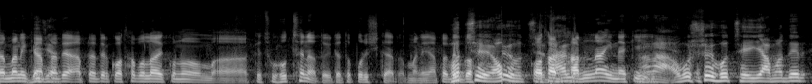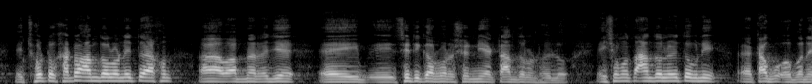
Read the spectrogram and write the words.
তার মানে কি আপনাদের আপনাদের কথা বলায় কোনো কিছু হচ্ছে না তো? এটা তো পরিষ্কার। মানে আপনাদের হচ্ছে হচ্ছে। কথা ভার নাই নাকি? না, অবশ্যই হচ্ছে। এই আমাদের ছোটোখাটো আন্দোলনে তো এখন আপনার এই যে এই সিটি কর্পোরেশন নিয়ে একটা আন্দোলন হইল। এই সমস্ত আন্দোলনে তো উনি কাবু মানে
